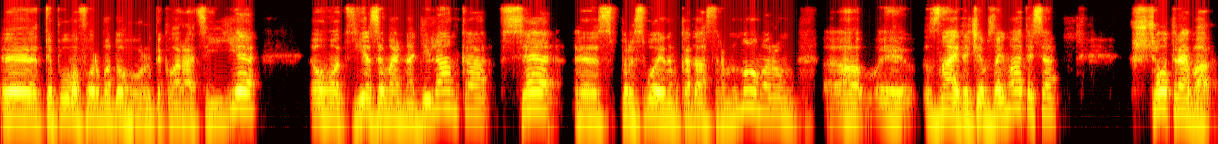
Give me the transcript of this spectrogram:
Е, типова форма договору декларації є. От є земельна ділянка, все е, з присвоєним кадастровим номером. а, е, знаєте, чим займатися. Що треба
